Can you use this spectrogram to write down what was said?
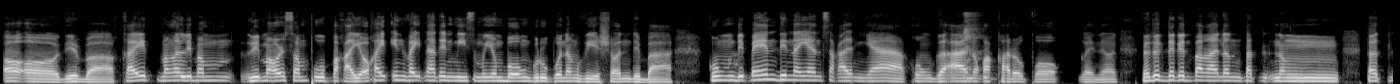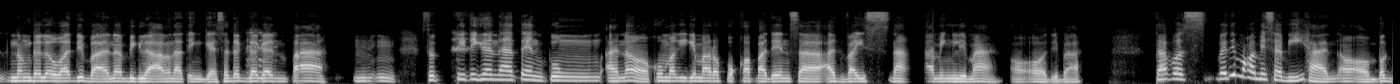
Oo, 'di ba? Kahit mga limang, lima or sampu pa kayo, o kahit invite natin mismo yung buong grupo ng Vision, 'di ba? Kung depende na 'yan sa kanya, kung gaano ka karupok, ganyan. Nadagdagan pa nga ng tat, ng tat, ng dalawa, 'di ba, na bigla ang nating guest, nadagdagan pa. Mm-mm. So titignan natin kung ano, kung magiging marupok ka pa din sa advice naming lima. Oo, 'di ba? Tapos, pwede mo kami sabihan, oo, mag,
